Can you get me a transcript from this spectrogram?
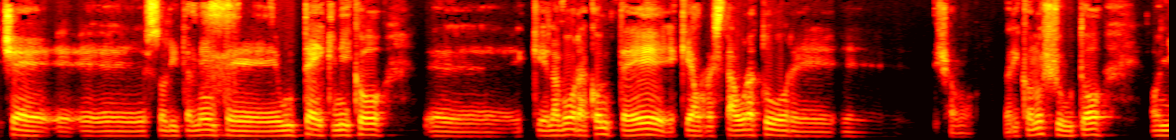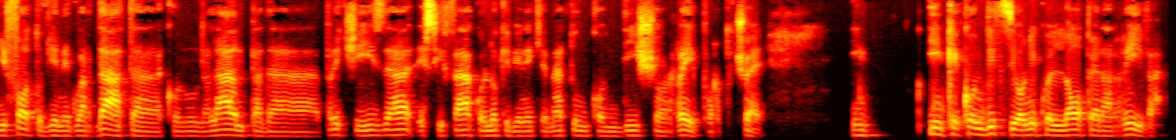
c'è eh, eh, solitamente un tecnico eh, che lavora con te e che è un restauratore eh, diciamo riconosciuto. Ogni foto viene guardata con una lampada precisa e si fa quello che viene chiamato un condition report, cioè in, in che condizioni quell'opera arriva,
